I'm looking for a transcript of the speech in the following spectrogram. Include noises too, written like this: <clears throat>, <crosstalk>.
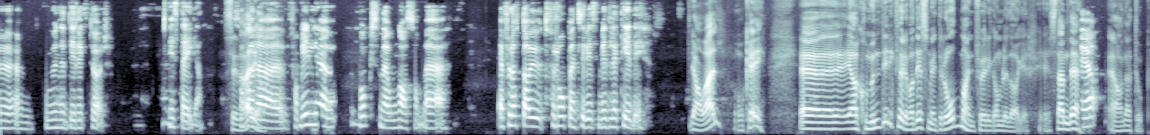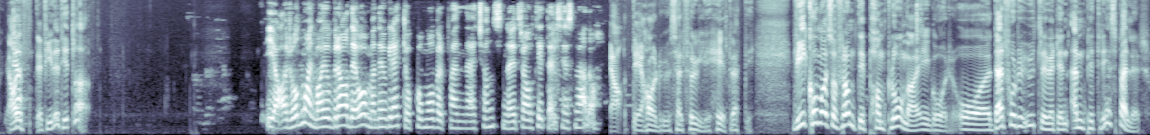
kommunedirektør i Steigen. Så har jeg familie, voksne unger som er er flytta ut, forhåpentligvis midlertidig. Ja vel, OK. Eh, ja, Kommunedirektør var det som het rådmann før i gamle dager. Stemmer det? Ja. ja nettopp. Ja, ja. Det er fine titler. Ja, rådmann var jo bra det òg, men det er jo greit å komme over på en eh, kjønnsnøytral tittel, synes jeg da. Ja, det har du selvfølgelig helt rett i. Vi kom altså fram til Pamplona i går, og der får du utlevert en MP3-spiller.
